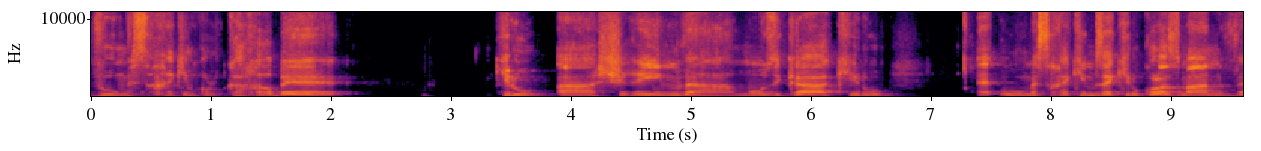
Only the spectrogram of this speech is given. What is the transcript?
והוא משחק עם כל כך הרבה... כאילו, השירים והמוזיקה, כאילו, אה, הוא משחק עם זה כאילו כל הזמן, ו...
